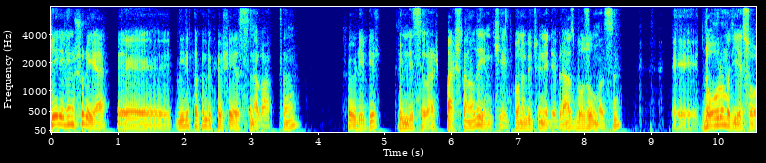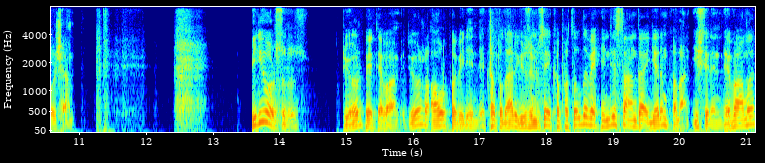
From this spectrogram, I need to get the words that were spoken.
Gelelim şuraya. Ee, Dilip Akın bir köşe yazısına baktım. Şöyle bir cümlesi var. Baştan alayım ki konu bütünüyle biraz bozulmasın. Ee, doğru mu diye soracağım. Biliyorsunuz diyor ve devam ediyor. Avrupa Birliği'nde kapılar yüzümüze kapatıldı ve Hindistan'da yarım kalan işlerin devamı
